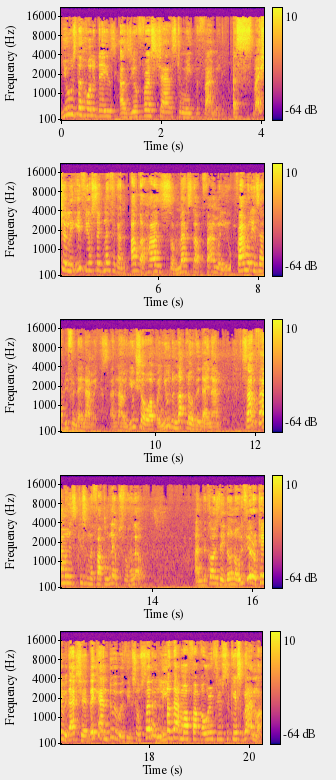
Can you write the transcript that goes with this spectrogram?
use the holidays as your first chance to meet the family. Especially if your significant other has some messed up family. Families have different dynamics. And now you show up and you do not know the dynamic. Some families kiss on the fucking lips for hello. And because they don't know if you're okay with that shit, they can't do it with you. So suddenly that motherfucker will refuse to kiss grandma.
